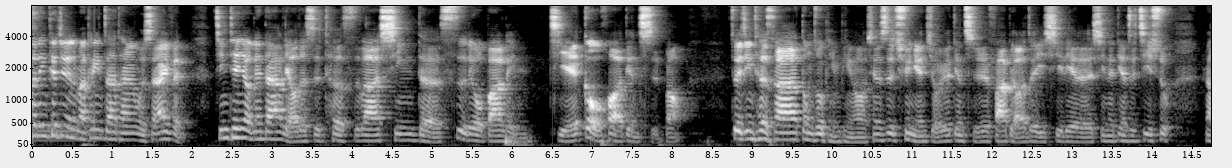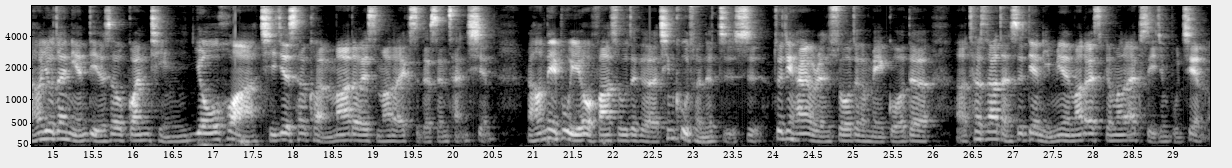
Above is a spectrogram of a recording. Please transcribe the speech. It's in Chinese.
收听科技人的马克 g 杂谈，我是 Ivan。今天要跟大家聊的是特斯拉新的四六八零结构化电池包。最近特斯拉动作频频哦，先是去年九月电池日发表了这一系列的新的电池技术，然后又在年底的时候关停优化旗舰车款 Model S、Model X 的生产线，然后内部也有发出这个清库存的指示。最近还有人说，这个美国的呃特斯拉展示店里面 Model S 跟 Model X 已经不见了。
